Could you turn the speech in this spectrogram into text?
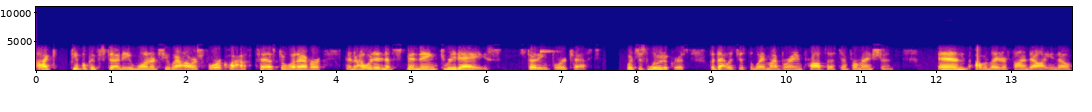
I people could study 1 or 2 hours for a class test or whatever, and I would end up spending 3 days studying for a test, which is ludicrous. But that was just the way my brain processed information. And I would later find out, you know,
